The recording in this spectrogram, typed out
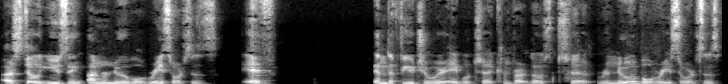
are still using unrenewable resources, if in the future we're able to convert those to renewable resources,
